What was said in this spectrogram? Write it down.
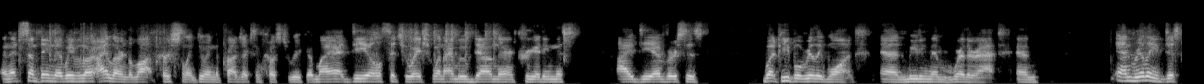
And that's something that we've learned. I learned a lot personally doing the projects in Costa Rica. My ideal situation when I moved down there and creating this idea versus what people really want and meeting them where they're at. And and really just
